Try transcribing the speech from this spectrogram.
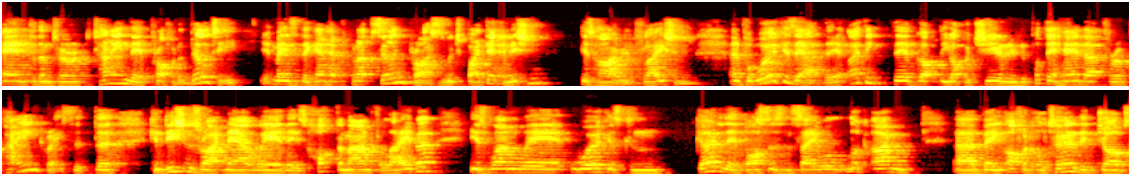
And for them to retain their profitability, it means that they're going to have to put up selling prices, which by definition is higher inflation. And for workers out there, I think they've got the opportunity to put their hand up for a pay increase. That the conditions right now where there's hot demand for labour is one where workers can go to their bosses and say, well, look, I'm uh, being offered alternative jobs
